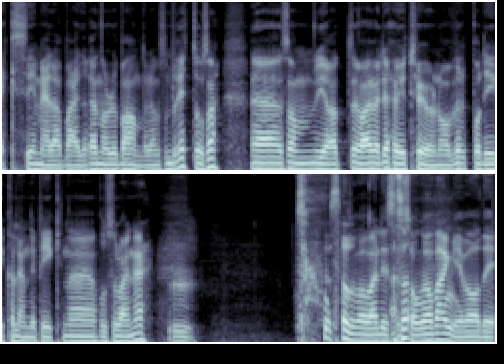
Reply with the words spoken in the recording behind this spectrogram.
sexy medarbeidere når du behandler dem som dritt også. Eh, som gjør at det var veldig høy turnover på de kalenderpikene hos Ryanair. Mm. så det var veldig altså- sesongavhengig? var de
